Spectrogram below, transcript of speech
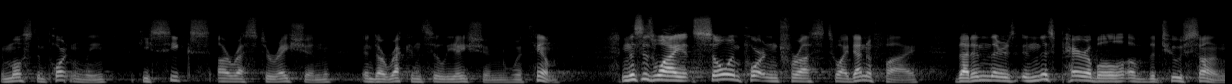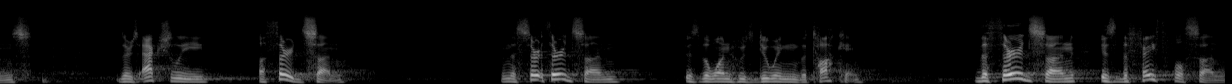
And most importantly, he seeks our restoration and our reconciliation with him. And this is why it's so important for us to identify that in, in this parable of the two sons, there's actually a third son. And the third son is the one who's doing the talking. The third son is the faithful son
